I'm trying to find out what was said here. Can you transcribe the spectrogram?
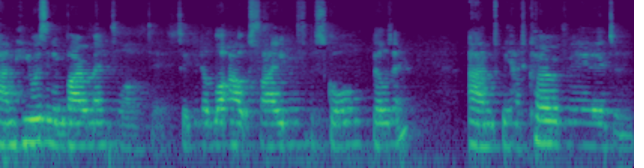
and he was an environmental artist. So he did a lot outside of the school building. And we had COVID, and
